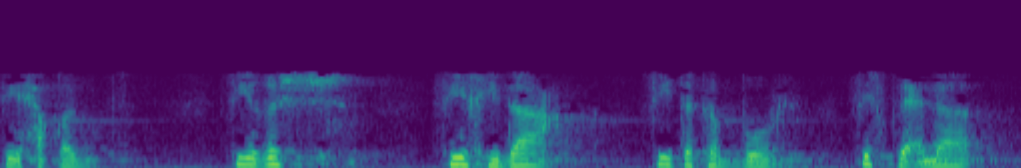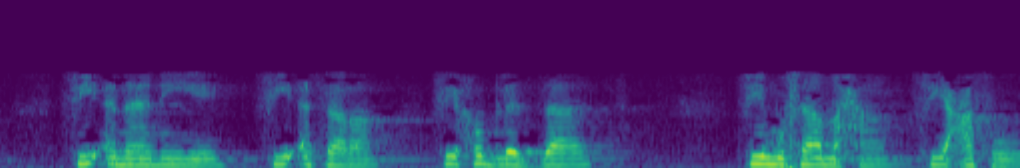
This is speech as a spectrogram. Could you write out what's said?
في حقد في غش في خداع. في تكبر في استعلاء في أنانية في أثرة في حب للذات في مسامحة في عفو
